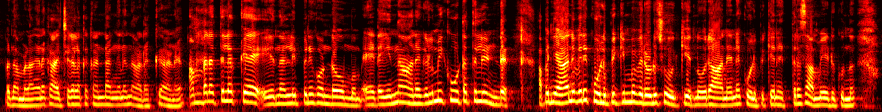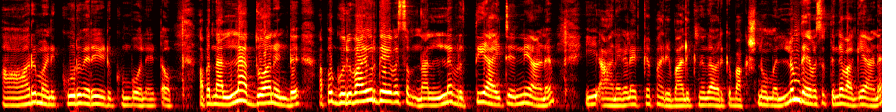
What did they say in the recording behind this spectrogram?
അപ്പോൾ നമ്മളങ്ങനെ കാഴ്ചകളൊക്കെ കണ്ട് അങ്ങനെ നടക്കുകയാണ്. അമ്പലത്തിലൊക്കെ എഴുന്നള്ളിപ്പിന് കൊണ്ടുപോകുമ്പം ഇടയുന്ന ആനകളും ഈ കൂട്ടത്തിലുണ്ട്. അപ്പം ഞാനിവർ കുളിപ്പിക്കുമ്പോൾ ഇവരോട് ചോദിക്കായിരുന്നു ഒരു ആനേനെ കുളിപ്പിക്കാൻ എത്ര സമയം എടുക്കുന്നു ആറ് മണിക്കൂർ വരെ എടുക്കും പോലെ കേട്ടോ അപ്പം നല്ല അധ്വാനമുണ്ട്. അപ്പോൾ ഗുരുവായൂർ ദേവസ്വം നല്ല വൃത്തിയായിട്ട് തന്നെയാണ് ഈ ആനകളെയൊക്കെ പരിപാലിക്കുന്നത്. അവർക്ക് ഭക്ഷണവും എല്ലാം ദേവസ്വത്തിന്റെ വകയാണ്.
